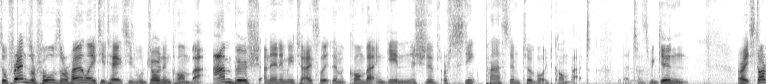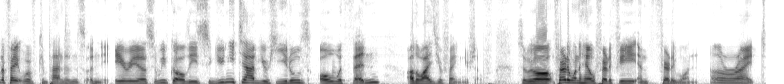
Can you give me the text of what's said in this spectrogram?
So friends or foes or highlighted hexes will join in combat. Ambush an enemy to isolate them in combat and gain initiatives or sneak past them to avoid combat. Let us begin. Alright, start a fight with companions in the area. So we've got all these. So you need to have your heroes all within. Otherwise, you're fighting yourself. So we got 31 health, 33, and 31. Alright.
